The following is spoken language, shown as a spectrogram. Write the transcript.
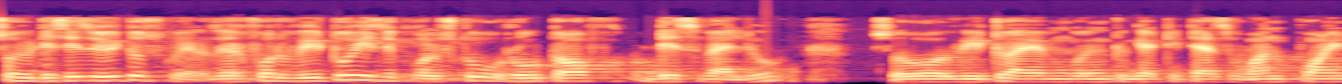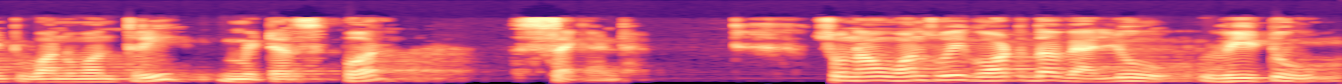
so this is v2 square. Therefore v2 is equals to root of this value. So v2 i am going to get it as 1.113 meters per second. So now once we got the value v2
